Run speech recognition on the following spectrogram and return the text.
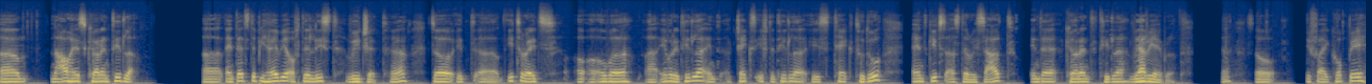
um, now has current tiddler. Uh, and that's the behavior of the list widget. Yeah? So it uh, iterates over uh, every tiddler and checks if the tiddler is tagged to do and gives us the result in the current tiddler variable. Yeah? So if I copy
